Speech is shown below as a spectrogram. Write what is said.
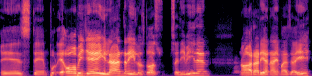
Este, por, eh, OBJ y Landry, los dos se dividen, no agarraría a nadie más de ahí.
